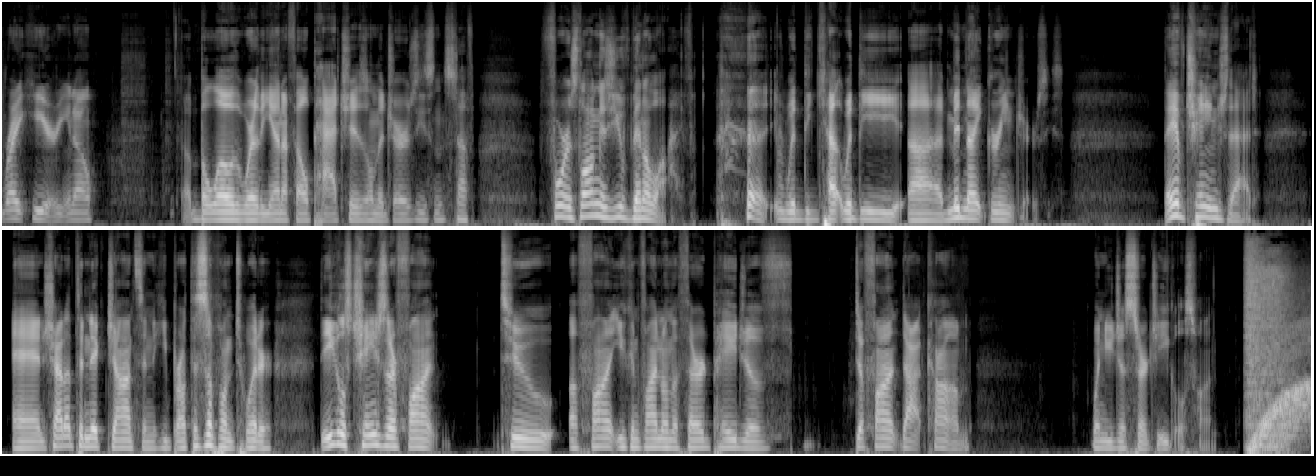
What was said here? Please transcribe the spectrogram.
right here, you know, below where the NFL patch is on the jerseys and stuff, for as long as you've been alive, with the with the uh, midnight green jerseys, they have changed that. And shout out to Nick Johnson, he brought this up on Twitter. The Eagles changed their font to a font you can find on the third page of dafont.com when you just search Eagles font.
